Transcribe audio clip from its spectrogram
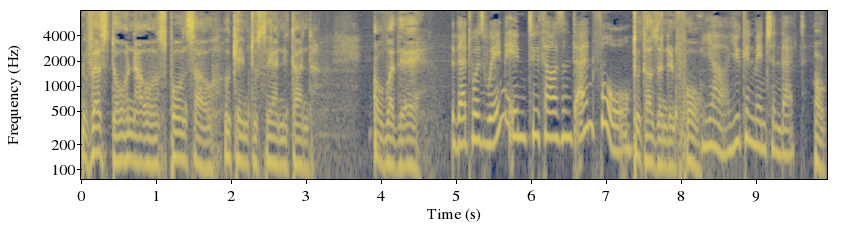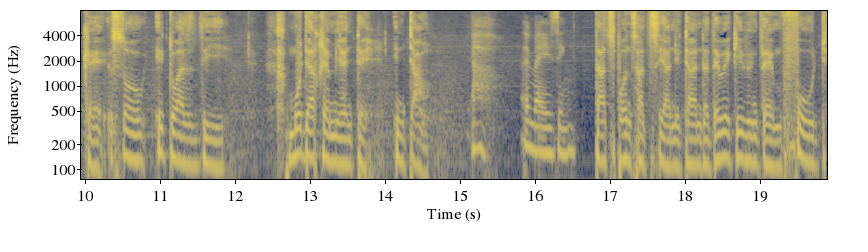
the first donor or sponsor who came to Sianitanda over there, That was when? In 2004? 2004? Yeah, you can mention that. Okay, so it was the Moeder Gemeente in town Oh, amazing. that sponsored Sianitanda. They were giving them food,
